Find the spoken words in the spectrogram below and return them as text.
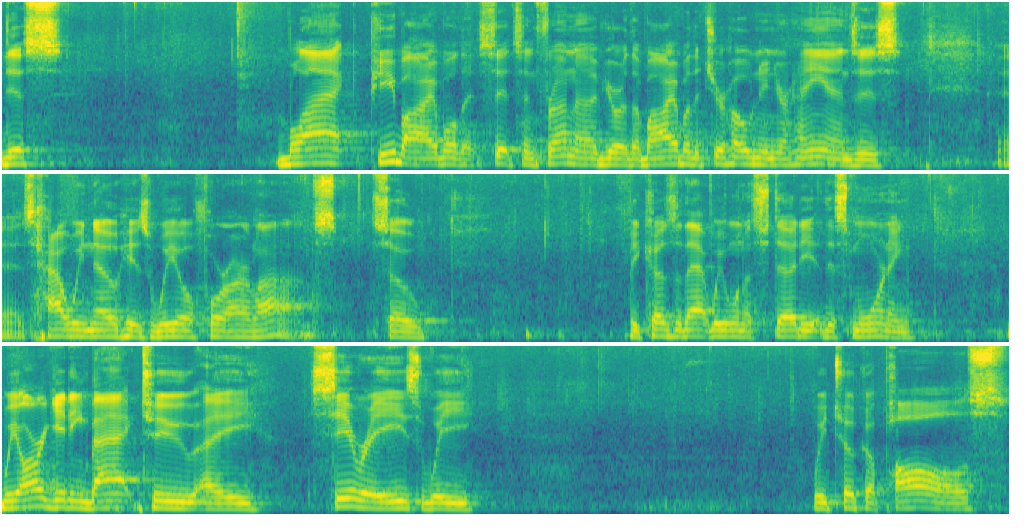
this black Pew Bible that sits in front of you, or the Bible that you're holding in your hands, is, is how we know His will for our lives. So, because of that, we want to study it this morning. We are getting back to a series, we, we took a pause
